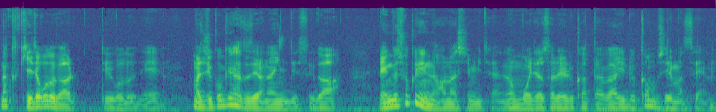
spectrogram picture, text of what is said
なんか聞いたことがあるっていうことで、まあ、自己啓発ではないんですがレンガ職人の話みたいなのを思い出される方がいるかもしれません。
